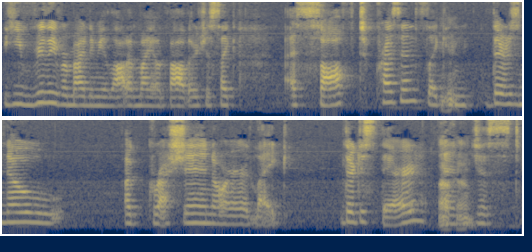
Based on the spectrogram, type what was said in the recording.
he really reminded me a lot of my own father just like a soft presence. Like in, there's no aggression or like they're just there Okay. and just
